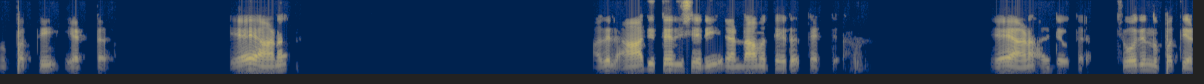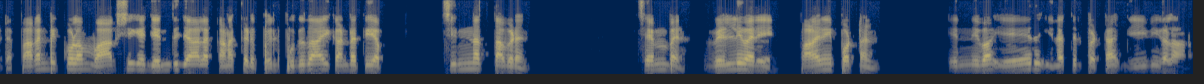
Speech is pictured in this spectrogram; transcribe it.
മുപ്പത്തി എട്ട് എ ആണ് അതിൽ ആദ്യത്തേത് ശരി രണ്ടാമത്തേത് തെറ്റ്. എ ആണ് അതിന്റെ ഉത്തരം. ചോദ്യം മുപ്പത്തിയെട്ട്. പകണ്ടിക്കുളം വാർഷിക ജന്തുജാല കണക്കെടുപ്പിൽ പുതുതായി കണ്ടെത്തിയ ചിന്നത്തവിടൻ ചെമ്പൻ വെള്ളിവരയൻ പളനിപ്പൊട്ടൻ എന്നിവ ഏത് ഇനത്തിൽപ്പെട്ട ജീവികളാണ്?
